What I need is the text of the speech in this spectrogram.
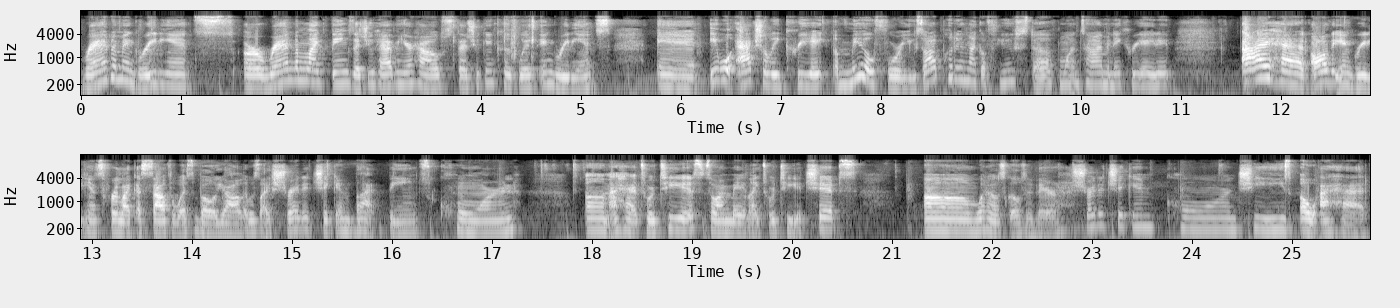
random ingredients or random like things that you have in your house that you can cook with ingredients and it will actually create a meal for you. So i put in like a few stuff one time and it created i had all the ingredients for like a southwest bowl y'all. It was like shredded chicken black beans corn. Um i had tortillas so i made like tortilla chips. Um what else goes in there? Shredded chicken corn cheese. Oh i had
